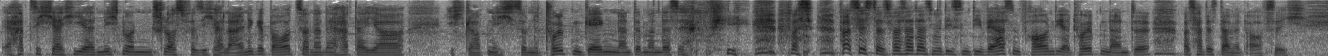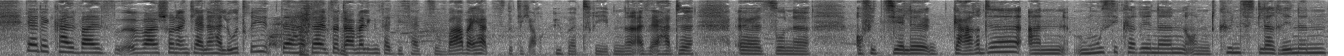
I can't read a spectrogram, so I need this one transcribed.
er hat sich ja hier nicht nur ein Schloss für sich alleine gebaut, sondern er hat da ja, ich glaube nicht, so eine Tulpengang nannte man das irgendwie. Was, was ist das? Was hat das mit diesen diversen Frauen, die er Tulpen nannte? Was hat es damit auf sich? Ja, der Karl Walz war schon ein kleiner Halotri. Der hatte halt zur damaligen Zeit, wie es halt so war, aber er hat es wirklich auch übertrieben. Ne? Also er hatte äh, so eine offizielle Garde an Musikerinnen und Künstlerinnen,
